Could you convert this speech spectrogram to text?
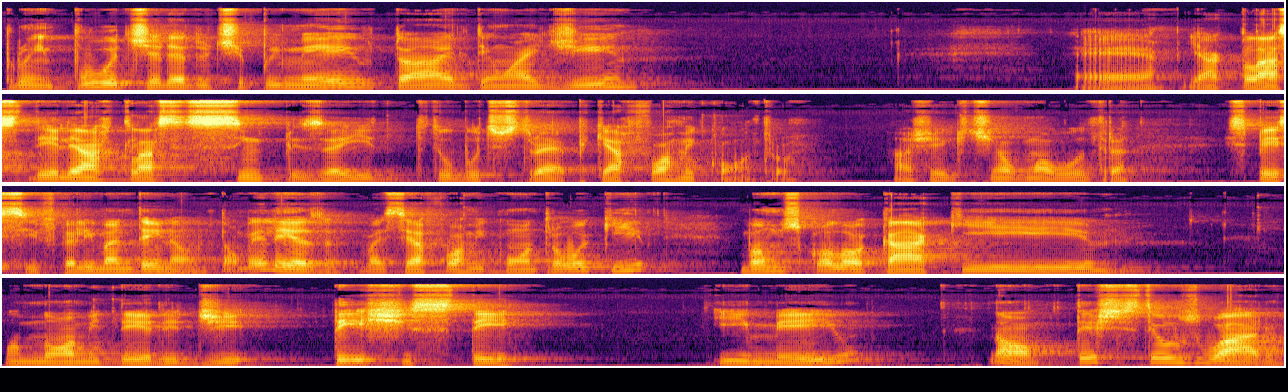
pro input, ele é do tipo e-mail, tá? Ele tem um ID. É, e a classe dele é a classe simples aí do Bootstrap, que é a form control. Achei que tinha alguma outra específica ali, mas não tem não. Então beleza, vai ser a form control aqui. Vamos colocar aqui o nome dele de txt e-mail. Não, txt usuário,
